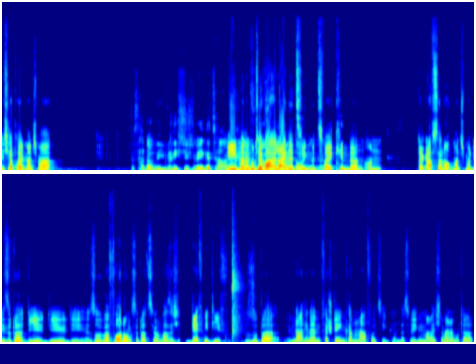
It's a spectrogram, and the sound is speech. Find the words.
hab halt manchmal, das hat auch nie richtig wehgetan. nee, meine Mutter war alleinerziehend mit ja. zwei Kindern und da gab es halt auch manchmal die, die, die, die so Überforderungssituation, was ich definitiv super im Nachhinein verstehen kann und nachvollziehen kann. Deswegen mache ich meiner Mutter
